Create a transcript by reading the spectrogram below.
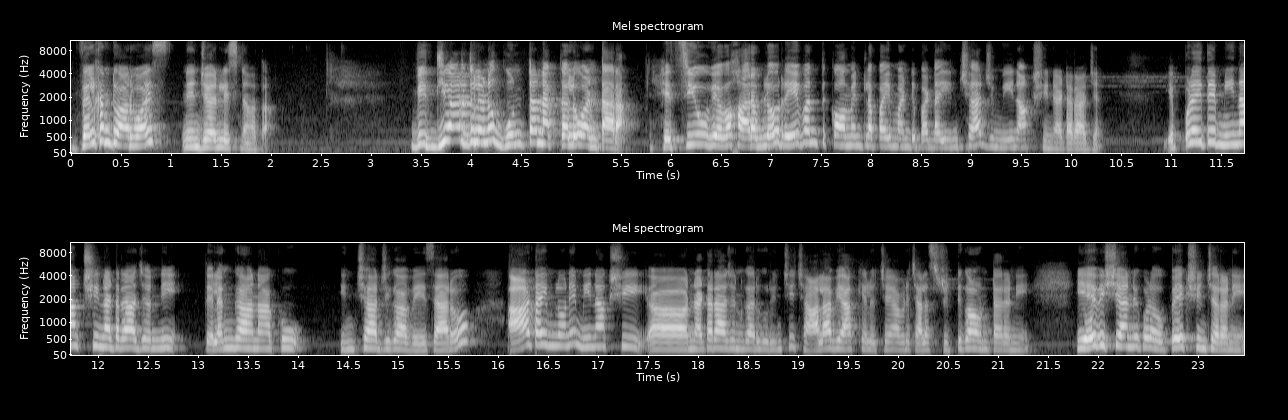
Welcome to our voice. నేను జర్నలిస్ట్ నవత. విద్యార్థులను గుంట నక్కలు అంటారా? హెచ్యు వ్యవహారంలో రేవంత్ కామెంట్లపై మండిపడ్డ ఇన్ఛార్జ్ మీనాక్షి నటరాజన్. ఎప్పుడైతే మీనాక్షి నటరాజన్ని తెలంగాణకు ఇన్ఛార్జిగా వేశారో ఆ టైంలోనే మీనాక్షి నటరాజన్ గారి గురించి చాలా వ్యాఖ్యలు వచ్చాయి. ఆవిడ చాలా స్ట్రిక్ట్గా ఉంటారని ఏ విషయాన్ని కూడా ఉపేక్షించరని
